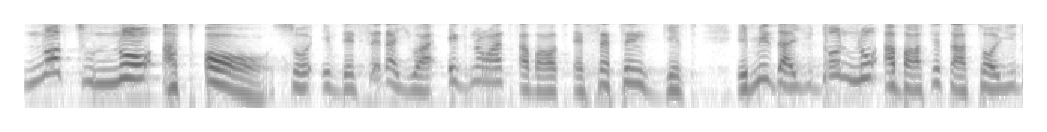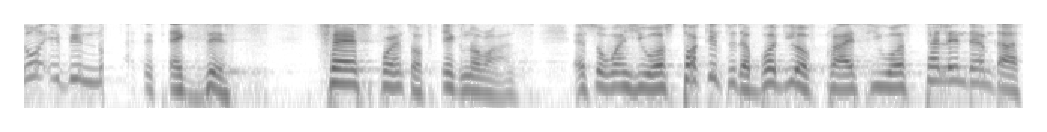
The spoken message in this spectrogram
not to know at all. So if they say that you are ignorant about a certain gift, it means that you don't know about it at all. You don't even know that it exists. First point of ignorance. And so when he was talking to the body of Christ, he was telling them that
